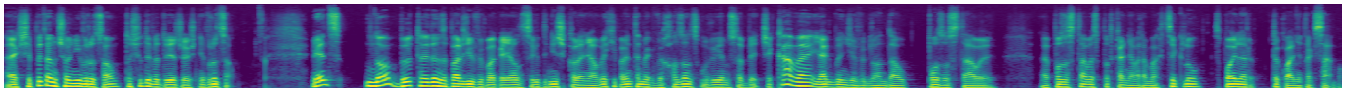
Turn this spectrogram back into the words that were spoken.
A jak się pytam, czy oni wrócą, to się dowiaduję, że już nie wrócą. Więc no, był to jeden z bardziej wymagających dni szkoleniowych i pamiętam, jak wychodząc, mówiłem sobie, ciekawe, jak będzie wyglądał pozostały, pozostałe spotkania w ramach cyklu. Spoiler, dokładnie tak samo.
